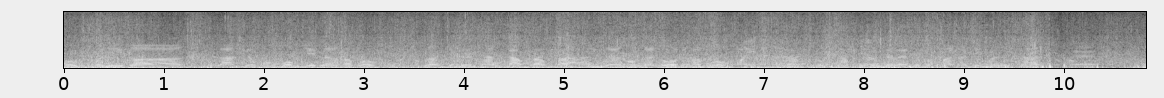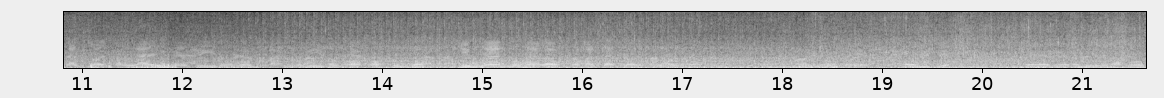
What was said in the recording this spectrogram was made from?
ผมวันนี้ก็เวลาเกือบหกโมงเย็นแล้วครับผมกำลังจะเดินทางกลับครับกับทีมงานของงานโน้ตนะครับผมกับหลวงพ่อพี่ขึ้นอะไรก็ตกปลาหน้ดินหมายเลขเก้ากับแกจัดจอยขั้นไหลแกสี่นะครับผมวันนี้ต้องขอขอบคุณกับทีมงานมากๆครับกับอาจารจอยขั้นไหลนะครับ ลงคลิปในในวันนี้นะครับผม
